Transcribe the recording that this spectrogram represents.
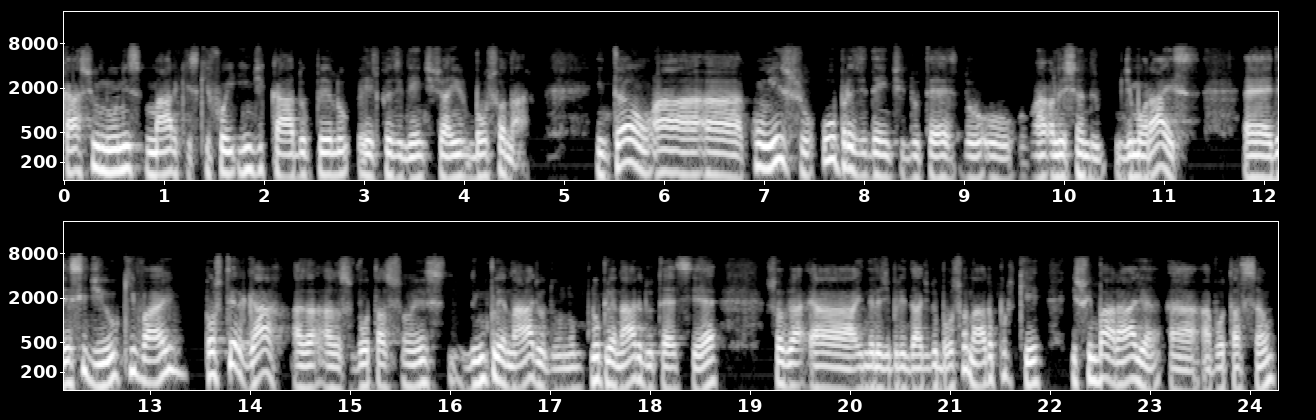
Cássio Nunes Marques, que foi indicado pelo ex-presidente Jair Bolsonaro. Então, a, a, com isso, o presidente do, TS, do Alexandre de Moraes é, decidiu que vai postergar as, as votações em plenário do, no, no, plenário do TSE sobre a, a, inelegibilidade do Bolsonaro, porque isso embaralha a, a votação.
